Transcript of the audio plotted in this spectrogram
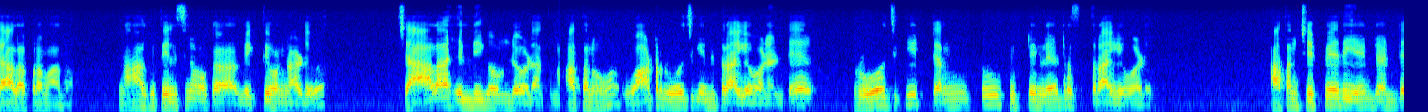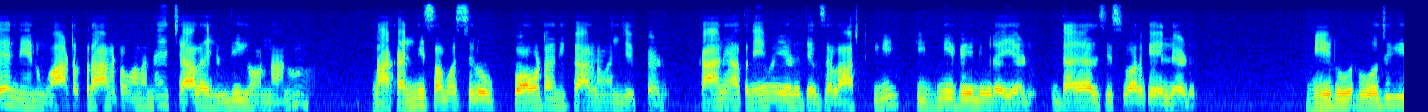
చాలా ప్రమాదం. నాకు తెలిసిన ఒక వ్యక్తి ఉన్నాడు చాలా హెల్దీగా ఉండేవాడు అతను. అతను వాటర్ రోజుకి ఎన్ని త్రాగేవాడు అంటే రోజుకి టెన్ టు ఫిఫ్టీన్ లీటర్స్ త్రాగేవాడు. అతను చెప్పేది ఏంటంటే నేను వాటర్ త్రాగటం వల్లనే చాలా హెల్దీగా ఉన్నాను. నాకు అన్ని సమస్యలు పోవటానికి కారణం అని చెప్పాడు. కానీ అతను ఏమయ్యాడో తెలుసా? లాస్ట్కి కిడ్నీ ఫెయిల్యూర్ అయ్యాడు. డయాలసిస్ వరకు వెళ్ళాడు. మీరు రోజుకి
